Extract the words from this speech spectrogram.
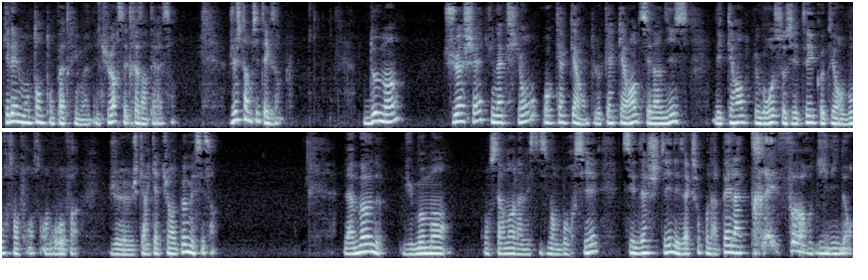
quel est le montant de ton patrimoine? Et tu vois, c'est très intéressant. Juste un petit exemple. Demain, tu achètes une action au CAC 40. Le CAC 40, c'est l'indice des 40 plus grosses sociétés cotées en bourse en France. En gros, enfin, je, je caricature un peu, mais c'est ça. La mode du moment concernant l'investissement boursier, c'est d'acheter des actions qu'on appelle à très fort dividende.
